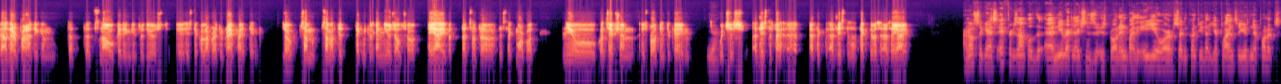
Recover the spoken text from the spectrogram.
the other paradigm that that's now getting introduced is the collaborative crime fighting. So some some of the technically can use also AI, but that's not relevant. It's like more about new conception is brought into game, Yeah. which is at least as uh, effect, at least as effective as, as AI. And also, guess if, for example, the, uh, new regulations is brought in by the EU or a certain country that your clients are using their products,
